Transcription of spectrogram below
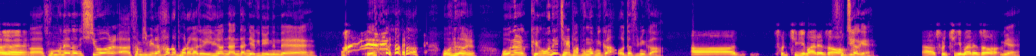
예. 아, 소문에는 10월 아, 30일 하루 벌어가지고 1년 난다는 얘기도 있는데, 예. 오늘, 오늘, 굉- 오늘 제일 바쁜 겁니까? 어떻습니까? 아, 솔직히 말해서, 솔직하게. 아, 솔직히 말해서, 예.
